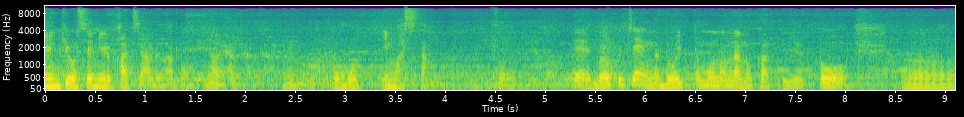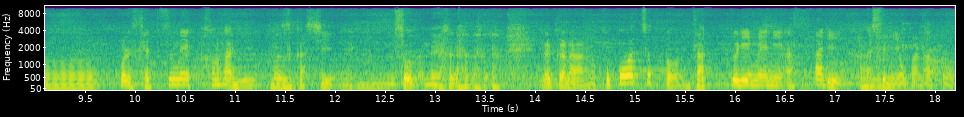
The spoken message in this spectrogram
勉強してみる価値あるなと。うん、思いました。そう。でブロックチェーンがどういったものなのかっていうとうーんこれ説明かなり難しいよね。うんそうだね。だからあのここはちょっとざっくりめにあっさり話してみようかなと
